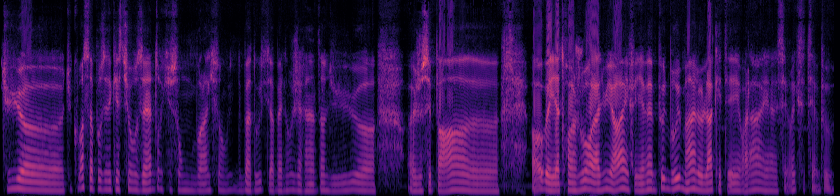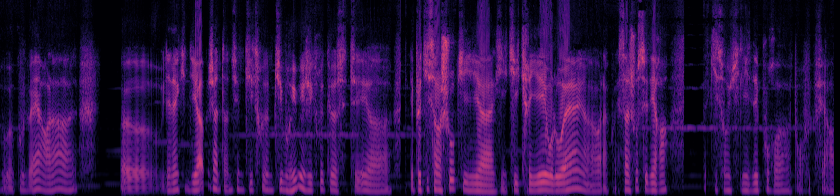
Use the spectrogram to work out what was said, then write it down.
tu, euh, tu commences à poser des questions aux êtres qui sont, voilà, qui sont badouilles, qui disent, ah ben non, j'ai rien entendu, euh, euh, je sais pas, oh ben il y a trois jours, la nuit, ah, il, y avait un peu de brume, hein, le lac était, voilà, et, c'est vrai que c'était un peu cou- couvert, voilà. Euh, Il y en a qui dit, ah, ben, j'ai entendu un petit, un petit bruit, mais j'ai cru que c'était euh, des petits sanchots qui, qui, criaient au loin, euh, voilà, quoi. C'est des rats qui sont utilisés pour, pour faire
